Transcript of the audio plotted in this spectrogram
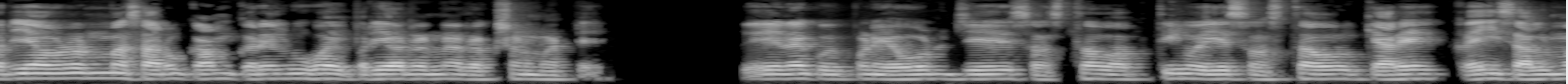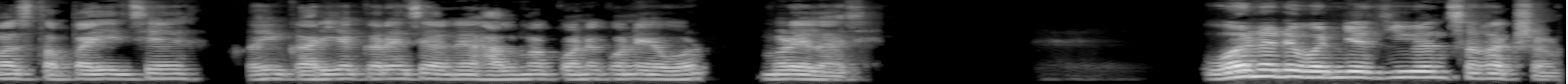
પર્યાવરણમાં સારું કામ કરેલું હોય, પર્યાવરણના રક્ષણ માટે, તો એના કોઈ પણ એવોર્ડ જે સંસ્થાઓ આપતી હોય, એ સંસ્થાઓ ક્યારે કઈ સાલમાં સ્થપાઈ છે, કયું કાર્ય કરે છે અને હાલમાં કોને કોને એવોર્ડ મળેલા છે. વન અને વન્ય જીવન સંરક્ષણ.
